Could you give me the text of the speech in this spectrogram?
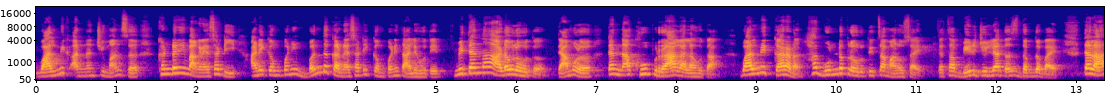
वाल्मिक अण्णांची माणसं खंडणी मागण्यासाठी आणि कंपनी बंद करण्यासाठी कंपनीत आले होते. मी त्यांना अडवलं होतं. त्यामुळं त्यांना खूप राग आला होता. वाल्मिक कराड हा गुंड प्रवृत्तीचा माणूस आहे. त्याचा बीड जिल्ह्यातच दबदबा आहे. त्याला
